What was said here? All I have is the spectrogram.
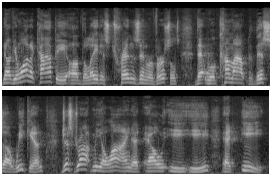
Now, if you want a copy of the latest trends and reversals that will come out this uh, weekend, just drop me a line at lee at efggrp.com.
